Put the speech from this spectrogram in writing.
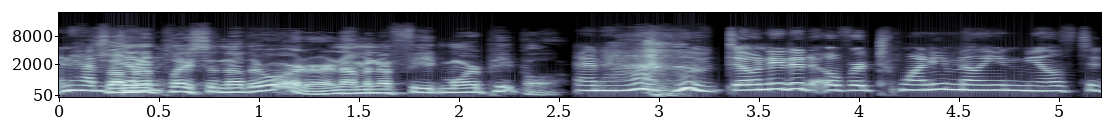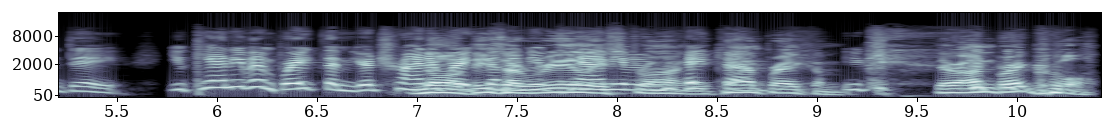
and have So I'm going to place another order, and I'm going to feed more people. and have donated over 20 million meals to date. You can't even break them. You're trying no, to break these them are and you really can't even strong. break you can't them. break them. You can't. They're unbreakable.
